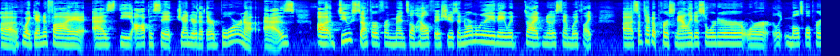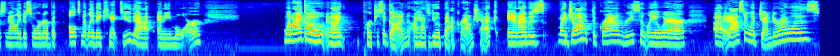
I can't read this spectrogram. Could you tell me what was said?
uh, who identify as the opposite gender that they're born as uh, do suffer from mental health issues, and normally they would diagnose them with like uh, some type of personality disorder or like multiple personality disorder, but ultimately they can't do that anymore. When I go and I purchase a gun, I have to do a background check. And I was, my jaw hit the ground recently where uh, it asked me what gender I was.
